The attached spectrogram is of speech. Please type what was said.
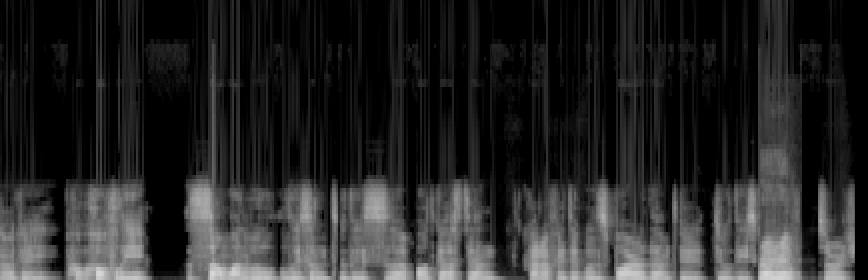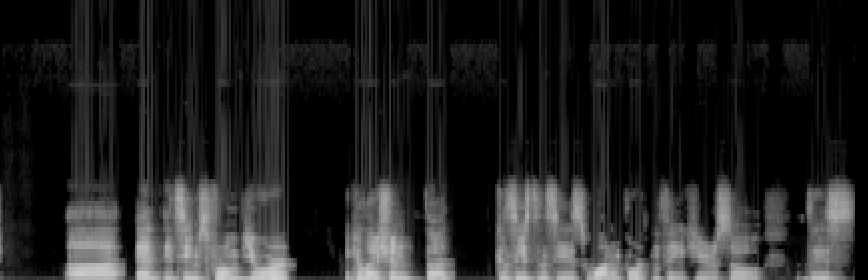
Okay. Ho- hopefully, someone will listen to this uh, podcast and kind of it will inspire them to do this kind right, right. of research. Uh, and it seems from your calculation that consistency is one important thing here. So this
